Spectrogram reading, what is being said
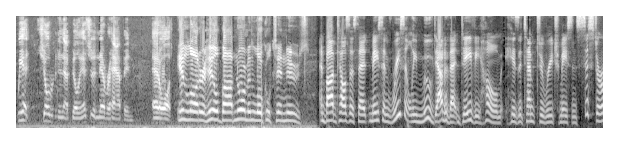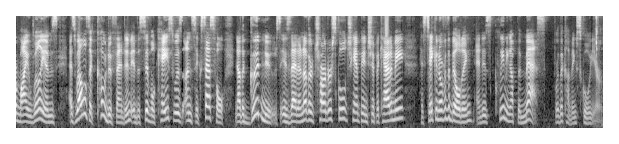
We had children in that building. That should have never happened at all. In Lauderhill, Bob Norman, Local 10 News. And Bob tells us that Mason recently moved out of that Davie home. His attempt to reach Mason's sister, Maya Williams, as well as a co-defendant in the civil case was unsuccessful. Now, the good news is that another charter school, Championship Academy, has taken over the building and is cleaning up the mess for the coming school year.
